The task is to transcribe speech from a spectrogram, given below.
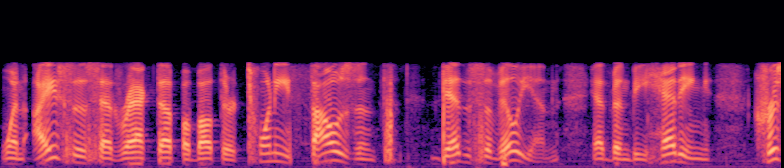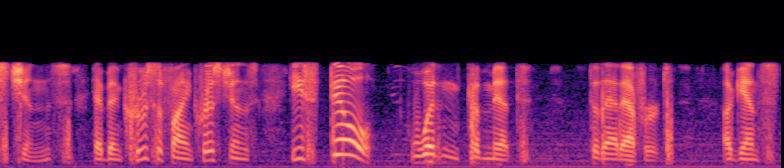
when ISIS had racked up about their twenty thousandth dead civilian, had been beheading Christians, had been crucifying Christians, he still wouldn't commit to that effort against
